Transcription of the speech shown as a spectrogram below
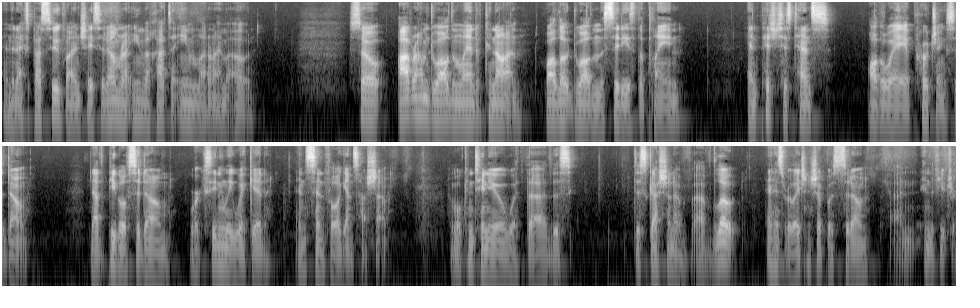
And the next pasuk, Va'anshe Sodom ra'im v'chataim ladonai ma'od. So Abraham dwelled in the land of Canaan, while Lot dwelled in the cities of the plain, and pitched his tents all the way approaching Sodom. Now the people of Sodom were exceedingly wicked and sinful against Hashem. And we'll continue with uh, this discussion of, of Lot and his relationship with Sodom uh, in the future.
